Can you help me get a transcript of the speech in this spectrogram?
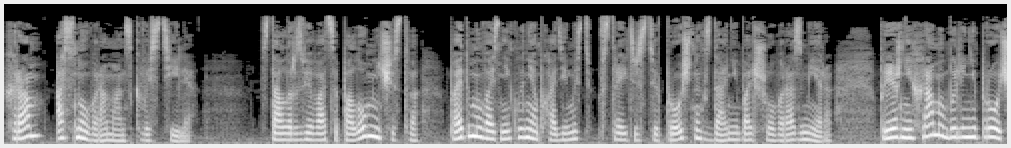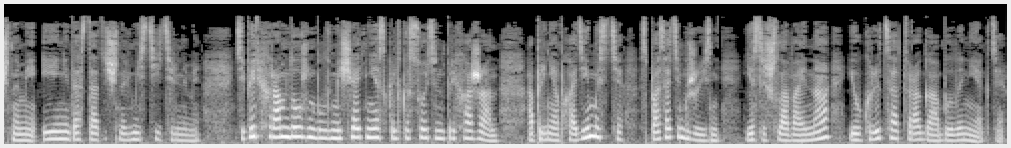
Храм — основа романского стиля. Стало развиваться паломничество, поэтому возникла необходимость в строительстве прочных зданий большого размера. Прежние храмы были непрочными и недостаточно вместительными. Теперь храм должен был вмещать несколько сотен прихожан, а при необходимости спасать им жизнь, если шла война и укрыться от врага было негде.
